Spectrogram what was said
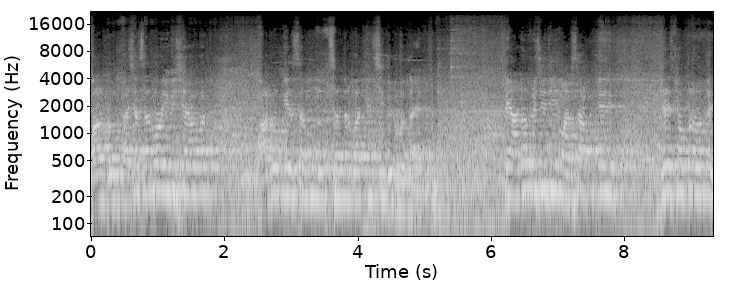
बालरोग अशा सर्व विषयावर आरोग्य सं संदर्भातील शिबिर होत आहेत. श्री आनंद ऋषीजी माणसाचे जे स्वप्न होते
